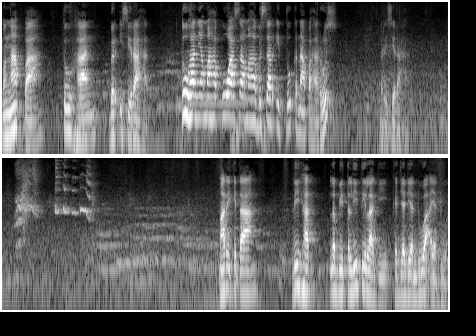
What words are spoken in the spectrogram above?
Mengapa Tuhan beristirahat? Tuhan yang maha kuasa, maha besar itu kenapa harus beristirahat. Mari kita lihat lebih teliti lagi kejadian 2 ayat 2.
